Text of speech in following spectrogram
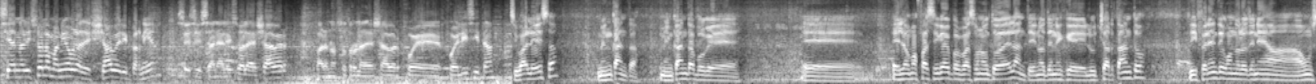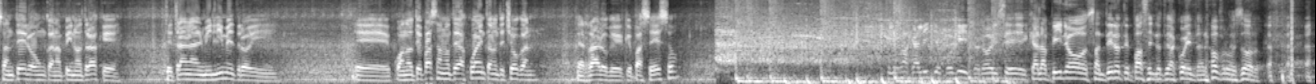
¿Se analizó la maniobra de Javer y Pernier? Sí, sí, se analizó la de Javer. Para nosotros la de Javer fue, fue lícita. Si vale esa, me encanta. Me encanta porque eh, es lo más fácil que hay para pasar un auto de adelante. No tenés que luchar tanto. Diferente cuando lo tenés a, a un santero o un canapino atrás que te traen al milímetro y eh, cuando te pasan no te das cuenta, no te chocan. Es raro que, que pase eso. Que le baja el líquido un poquito, ¿no? Dice Calapino, Santero te pasa y no te das cuenta, ¿no, profesor?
